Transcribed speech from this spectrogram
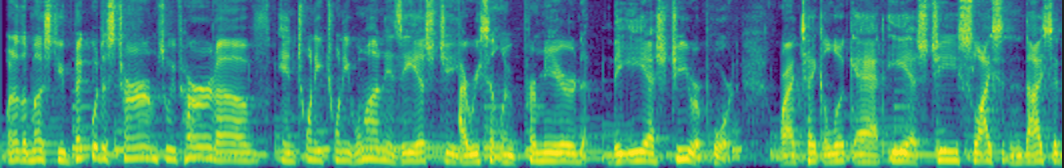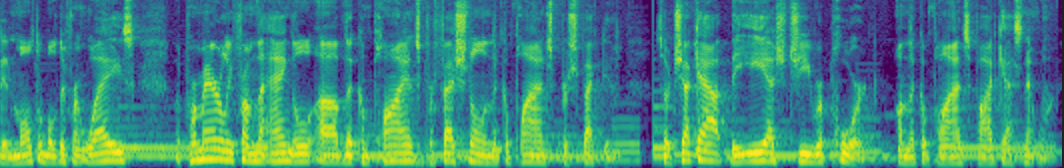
One of the most ubiquitous terms we've heard of in 2021 is ESG. I recently premiered the ESG report, where I take a look at ESG, slice it and dice it in multiple different ways, but primarily from the angle of the compliance professional and the compliance perspective. So check out the ESG report on the Compliance Podcast Network.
